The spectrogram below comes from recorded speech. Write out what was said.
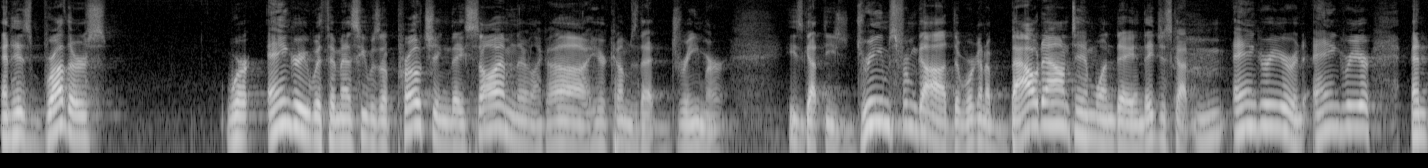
and his brothers were angry with him as he was approaching. They saw him and they're like, ah, oh, here comes that dreamer. He's got these dreams from God that we're going to bow down to him one day. And they just got angrier and angrier. And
